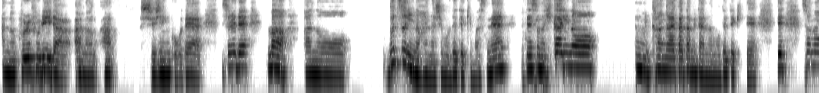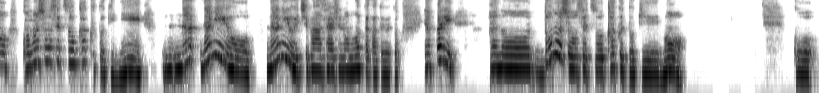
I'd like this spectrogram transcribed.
あのプルフリーダー、あのあ主人公で、それでまああの物理の話も出てきますね。で、その光の うん、考え方みたいなのも出てきてでそのこの小説を書くときにな何を何を一番最初に思ったかというとやっぱりあのどの小説を書くときもこ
